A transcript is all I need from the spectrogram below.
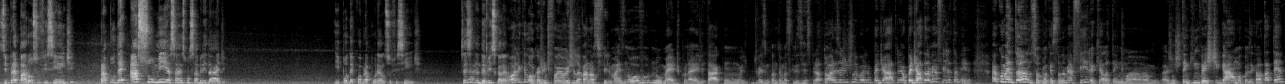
se preparou o suficiente para poder assumir essa responsabilidade e poder cobrar por ela o suficiente. Vocês entenderam isso, galera? Olha que louco, a gente foi hoje levar nosso filho mais novo no médico, né? Ele tá com. Ele de vez em quando tem umas crises respiratórias, a gente levou ele no pediatra, é o pediatra da minha filha também, né? Aí eu comentando sobre uma questão da minha filha, que ela tem uma. A gente tem que investigar uma coisa que ela tá tendo.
